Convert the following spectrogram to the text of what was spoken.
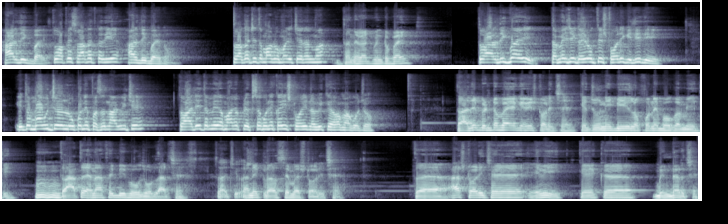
હાર્દિકભાઈ તો આપણે સ્વાગત કરીએ હાર્દિકભાઈનું. સ્વાગત છે તમારું અમારી ચેનલમાં. ધન્યવાદ મિન્ટુભાઈ. તો હાર્દિકભાઈ તમે જે ગઈ વખતે સ્ટોરી કીધી હતી એ તો બહુ જ લોકોને પસંદ આવી છે. તો આજે તમે અમારા પ્રેક્ષકોને કઈ સ્ટોરી નવી કહેવા માંગો છો? તો આજે પિન્ટુભાઈ એક એવી સ્ટોરી છે કે જૂની બી લોકોને બહુ ગમી હતી. તો આ તો એનાથી બી બહુ જોરદાર છે. સાચી અને એક રહસ્યમય સ્ટોરી છે. તો આ સ્ટોરી છે એવી કે એક બિલ્ડર છે.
